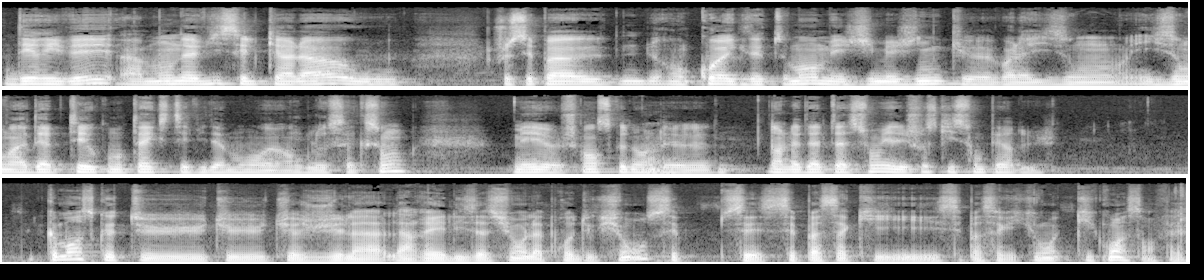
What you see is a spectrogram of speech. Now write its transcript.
dérivées. À mon avis, c'est le cas là où je sais pas en quoi exactement, mais j'imagine que voilà, ils ont ils ont adapté au contexte évidemment anglo-saxon, mais je pense que dans le dans l'adaptation, il y a des choses qui sont perdues. Comment est-ce que tu, tu, tu, as jugé la, la réalisation et la production? C'est pas ça qui c'est pas ça qui, qui, coince en fait.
